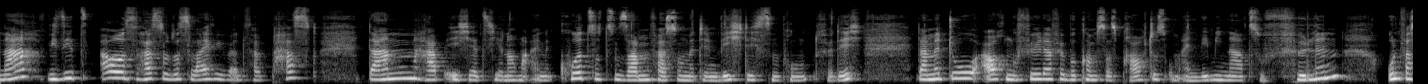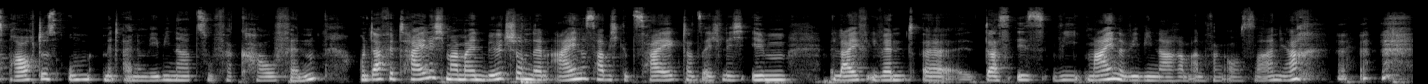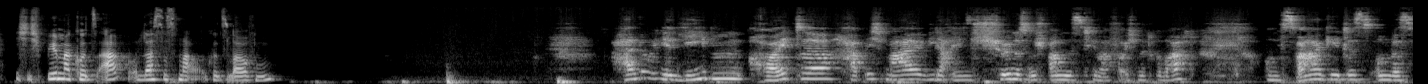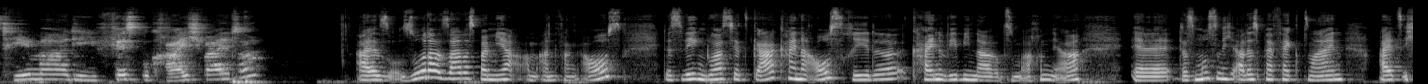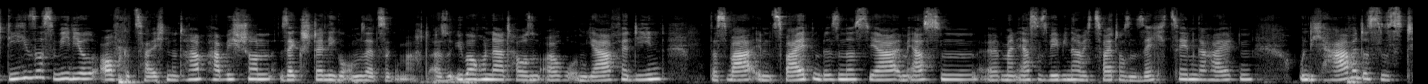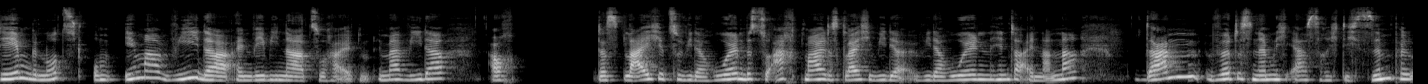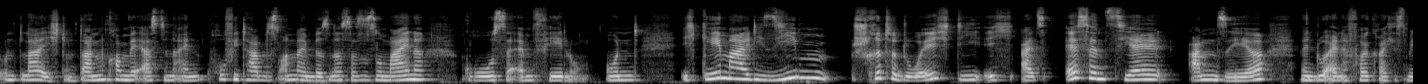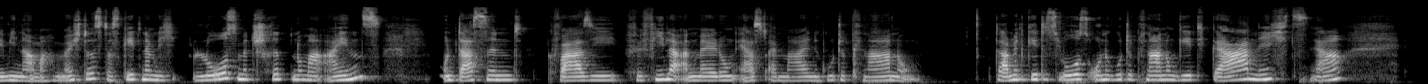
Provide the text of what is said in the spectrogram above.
Na, wie sieht's aus? Hast du das Live-Event verpasst? Dann habe ich jetzt hier nochmal eine kurze Zusammenfassung mit den wichtigsten Punkten für dich, damit du auch ein Gefühl dafür bekommst, was braucht es, um ein Webinar zu füllen und was braucht es, um mit einem Webinar zu verkaufen. Und dafür teile ich mal meinen Bildschirm, denn eines habe ich gezeigt tatsächlich im Live-Event. Äh, das ist, wie meine Webinare am Anfang aussahen, ja. Ich spiele mal kurz ab und lass es mal kurz laufen. Hallo ihr Lieben, heute habe ich mal wieder ein schönes und spannendes Thema für euch mitgebracht. Und zwar geht es um das Thema die Facebook-Reichweite. Also, so da sah das bei mir am Anfang aus. Deswegen, du hast jetzt gar keine Ausrede, keine Webinare zu machen, ja. Äh, das muss nicht alles perfekt sein. Als ich dieses Video aufgezeichnet habe, habe ich schon sechsstellige Umsätze gemacht. Also über 100.000 Euro im Jahr verdient. Das war im zweiten Businessjahr. Im ersten, äh, mein erstes Webinar habe ich 2016 gehalten. Und ich habe das System genutzt, um immer wieder ein Webinar zu halten. Immer wieder auch das Gleiche zu wiederholen, bis zu achtmal das Gleiche wieder, wiederholen hintereinander. Dann wird es nämlich erst richtig simpel und leicht und dann kommen wir erst in ein profitables Online-Business. Das ist so meine große Empfehlung. Und ich gehe mal die sieben Schritte durch, die ich als essentiell ansehe, wenn du ein erfolgreiches Webinar machen möchtest. Das geht nämlich los mit Schritt Nummer eins und das sind quasi für viele Anmeldungen erst einmal eine gute Planung. Damit geht es los. Ohne gute Planung geht gar nichts, ja.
